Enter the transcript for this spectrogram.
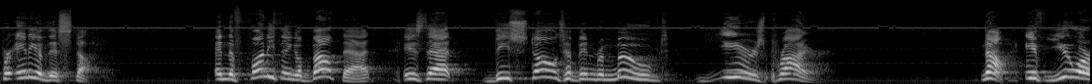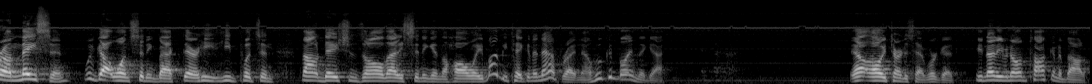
for any of this stuff. And the funny thing about that is that these stones have been removed years prior. Now, if you are a mason, we've got one sitting back there. He, he puts in foundations and all that. He's sitting in the hallway. He might be taking a nap right now. Who can blame the guy? Yeah, oh, he turned his head. We're good. He doesn't even know I'm talking about him.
